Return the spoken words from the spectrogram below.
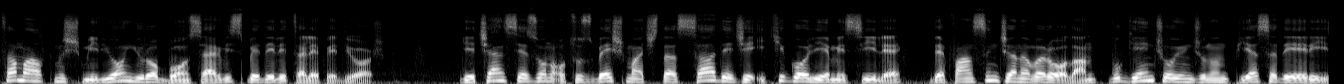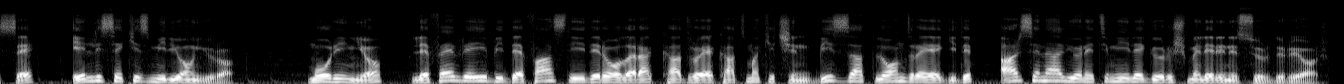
tam 60 milyon euro bonservis bedeli talep ediyor. Geçen sezon 35 maçta sadece 2 gol yemesiyle defansın canavarı olan bu genç oyuncunun piyasa değeri ise 58 milyon euro. Mourinho, Lefebvre'yi bir defans lideri olarak kadroya katmak için bizzat Londra'ya gidip Arsenal yönetimiyle görüşmelerini sürdürüyor.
